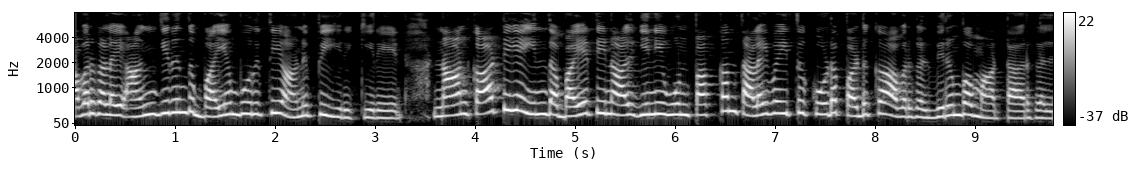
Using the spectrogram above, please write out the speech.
அவர்களை அங்கிருந்து பயம்புறுத்தி அனுப்பியிருக்கிறேன். நான் காட்டிய இந்த பயத்தினால் இனி உன் பக்கம் தலை வைத்து கூட படுக்க அவர்கள் விரும்ப மாட்டார்கள்.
